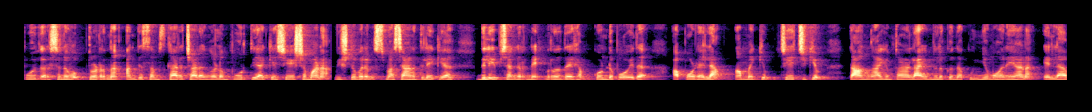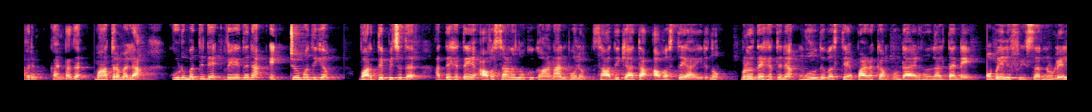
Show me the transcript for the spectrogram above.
പൊതുദർശനവും തുടർന്ന് അന്ത്യസംസ്കാര ചടങ്ങുകളും പൂർത്തിയാക്കിയ ശേഷമാണ് വിഷ്ണുപുരം ശ്മശാനത്തിലേക്ക് ദിലീപ് ശങ്കറിന്റെ മൃതദേഹം കൊണ്ടുപോയത്. അപ്പോഴെല്ലാം അമ്മയ്ക്കും ചേച്ചിക്കും താങ്ങായും തണലായും നിൽക്കുന്ന കുഞ്ഞുമോനെയാണ് എല്ലാവരും കണ്ടത്. മാത്രമല്ല കുടുംബത്തിന്റെ വേദന ഏറ്റവും അധികം വർദ്ധിപ്പിച്ചത് അദ്ദേഹത്തെ അവസാന നോക്കു കാണാൻ പോലും സാധിക്കാത്ത അവസ്ഥയായിരുന്നു. മൃതദേഹത്തിന് മൂന്ന് ദിവസത്തെ പഴക്കം ഉണ്ടായിരുന്നതിനാൽ തന്നെ മൊബൈൽ ഫ്രീസറിനുള്ളിൽ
